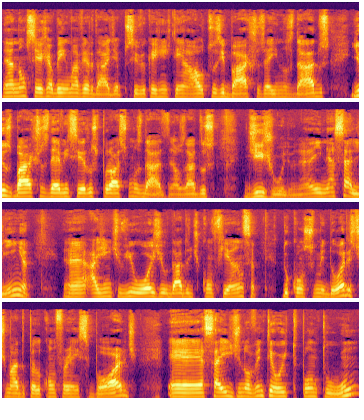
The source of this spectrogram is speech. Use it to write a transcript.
né, não seja bem uma verdade. É possível que a gente tenha altos e baixos aí nos dados, e os baixos devem ser os próximos dados, né, os dados de julho. Né? E nessa linha, é, a gente viu hoje o dado de confiança do consumidor, estimado pelo Conference Board, é, sair de 98,1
